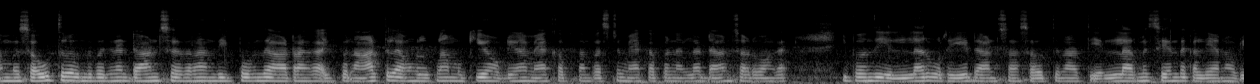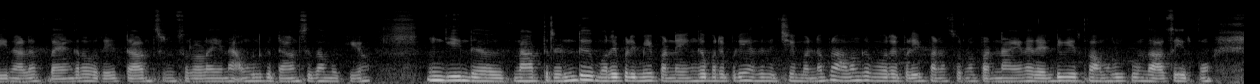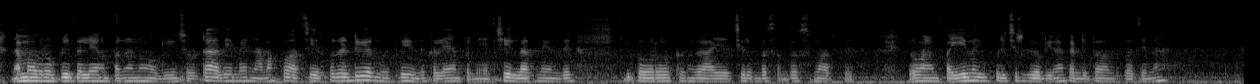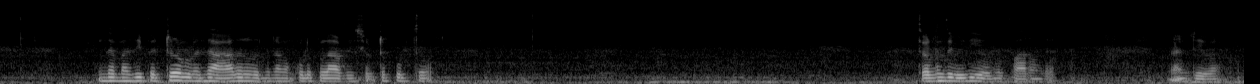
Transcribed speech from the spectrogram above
நம்ம சவுத்தில் வந்து பார்த்திங்கன்னா டான்ஸ் அதெல்லாம் வந்து இப்போ வந்து ஆடுறாங்க. இப்போ நார்த்தில் அவங்களுக்குலாம் முக்கியம் அப்படின்னா மேக்கப் தான். ஃபஸ்ட்டு மேக்கப்பை நல்லா டான்ஸ் ஆடுவாங்க. இப்போ வந்து எல்லோரும் ஒரே டான்ஸ் தான் சவுத்து நார்த்து எல்லாருமே சேர்ந்த கல்யாணம் அப்படின்னால பயங்கர ஒரே டான்ஸ்னு சொல்லலாம். ஏன்னா அவங்களுக்கு டான்ஸு தான் முக்கியம். இங்கே இந்த நார்த்து ரெண்டு முறைப்படியுமே பண்ண எங்கள் முறைப்படியும் வந்து நிச்சயம் பண்ண அப்புறம் அவங்க முறைப்படியும் பண்ண சொன்னோம் பண்ணாங்க ஏன்னா ரெண்டு பேருக்கும் அவங்களுக்கும் வந்து ஆசை இருக்கும். நம்ம முறைப்படி கல்யாணம் பண்ணணும் அப்படின்னு சொல்லிட்டு அதே மாதிரி நமக்கும் ஆசை இருக்கும். ரெண்டு பேர் எப்படி வந்து கல்யாணம் பண்ணியாச்சு. ஆச்சு எல்லாருமே வந்து இப்போ உறவுக்குங்க ஆயாச்சு ரொம்ப சந்தோஷமாக இருக்குது இப்போ நம்ம பையனுக்கு பிடிச்சிருக்கு அப்படின்னா கண்டிப்பாக வந்து பார்த்திங்கன்னா இந்த மாதிரி பெற்றோர்கள் வந்து ஆதரவு வந்து நம்ம கொடுக்கலாம் அப்படின்னு சொல்லிட்டு கொடுத்தோம். தொடர்ந்து வீடியோ வந்து பாருங்கள் நன்றி வணக்கம்.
